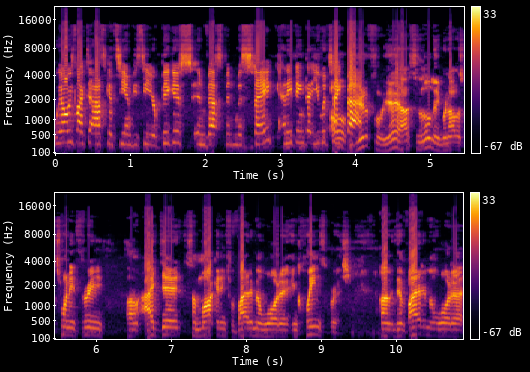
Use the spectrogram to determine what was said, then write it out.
we always like to ask at CNBC your biggest investment mistake. Anything that you would take oh, back? beautiful. Yeah, absolutely. When I was 23, uh, I did some marketing for vitamin water in Queensbridge. Um, the vitamin water,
